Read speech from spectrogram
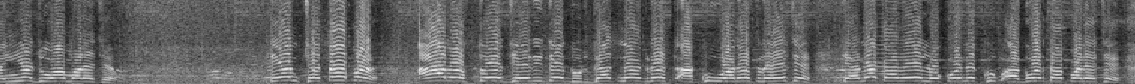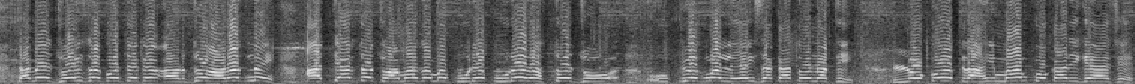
અહીંયા જોવા મળે છે. તેમ છતાં પણ આ રસ્તો જે રીતે દુર્ઘટનાગ્રસ્ત આખું વરસ રહે છે, તેના કારણે લોકોને ખૂબ અગવડતા પડે છે. તમે જોઈ શકો છો કે અડધો અડધ નહીં, અત્યાર તો ચોમાસામાં પૂરેપૂરો રસ્તો જો ઉપયોગમાં લઈ શકાતો નથી. લોકો ત્રાહિમામ પોકારી ગયા છે.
